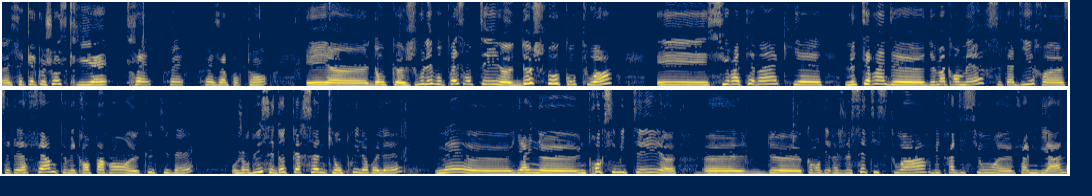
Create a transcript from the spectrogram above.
euh, c'est quelque chose qui est très très très important. Et donc je voulais vous présenter deux chevaux comtois et sur un terrain qui est le terrain de, ma grand-mère, c'est-à-dire c'était la ferme que mes grands-parents cultivaient. Aujourd'hui, c'est d'autres personnes qui ont pris le relais, mais euh, il y a une, une proximité euh, euh, de comment dirais-je de cette histoire, des traditions euh, familiales,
